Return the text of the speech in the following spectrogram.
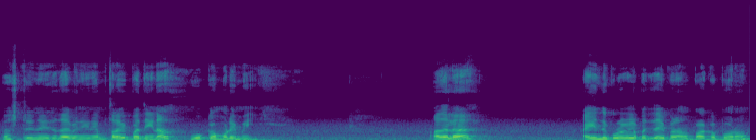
ஃபஸ்ட்டு இன்றைக்கி நம்ம தலைப்பு பார்த்தீங்கன்னா ஊக்கமுடைமை. அதில் ஐந்து குரல்களை பற்றி தான் இப்போ நம்ம பார்க்க போகிறோம்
